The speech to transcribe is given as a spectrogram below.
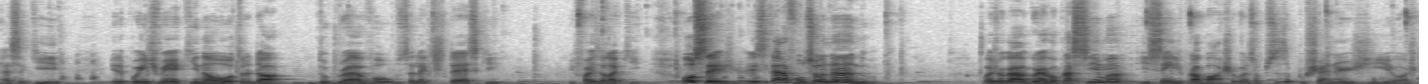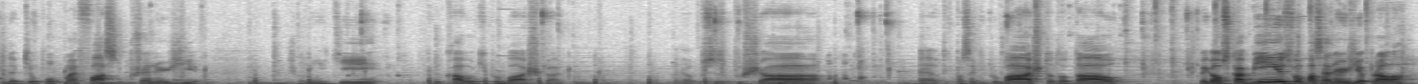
Essa aqui. E depois a gente vem aqui na outra da, do Gravel, Select Task e faz ela aqui. Ou seja, esse cara funcionando, vai jogar Gravel pra cima e Sand pra baixo. Agora só precisa puxar energia, eu acho que daqui é o ponto mais fácil de puxar energia. Deixa eu vir aqui, um cabo aqui por baixo, cara. Eu preciso puxar... É, eu tenho que passar aqui por baixo, tal, tal, tal. Pegar os cabinhos e vou passar energia pra lá.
